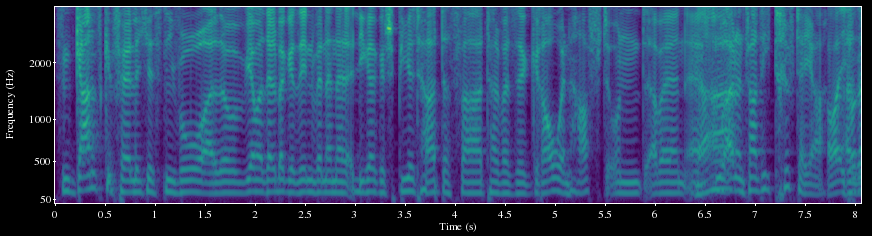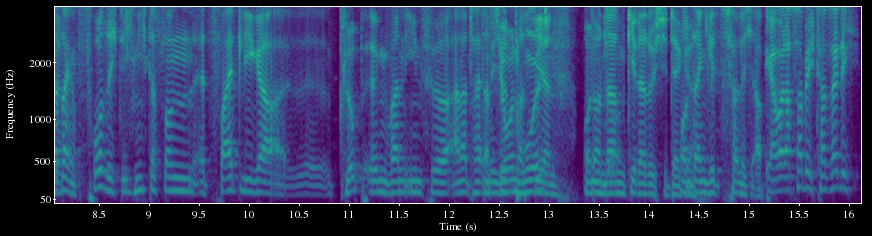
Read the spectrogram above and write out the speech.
es ist ein ganz gefährliches Niveau. Also wir haben ja selber gesehen, wenn er in der Liga gespielt hat, das war teilweise grauenhaft. Und aber in äh, Ja. U21 trifft er ja. Aber ich wollte also, gerade sagen, vorsichtig, nicht, dass so ein äh, Zweitliga-Club irgendwann ihn für anderthalb das wird Millionen passieren. holt. Und, dann geht er durch die Decke. und dann geht's völlig ab. Ja, aber das habe ich tatsächlich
